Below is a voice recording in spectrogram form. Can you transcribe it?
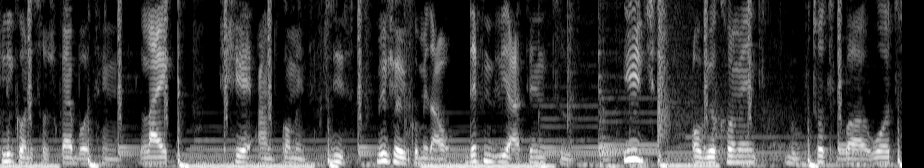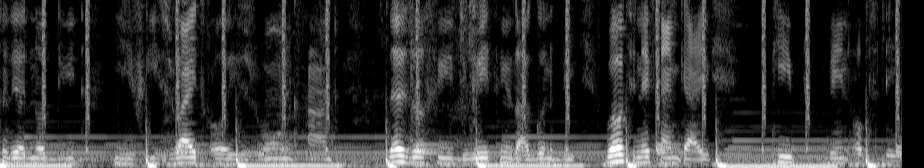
Click on the subscribe button, like, share, and comment. Please make sure you comment. I'll definitely attend to each of your comments. We'll talk about what Tunde Ednut did, if he's right or he's wrong, and let's just see the way things are going to be. Well, till next time, guys, keep being up to date.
